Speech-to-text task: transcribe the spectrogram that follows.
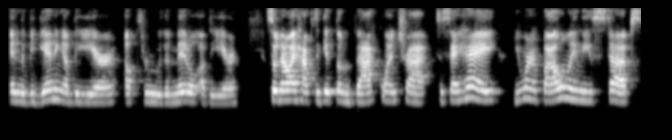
in the beginning of the year up through the middle of the year. So now I have to get them back on track to say, hey, you weren't following these steps.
